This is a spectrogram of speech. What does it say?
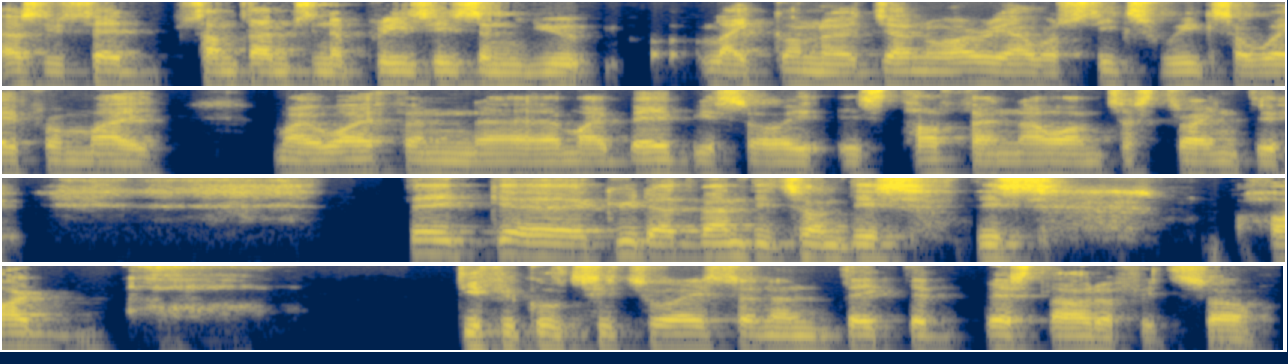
as you said, sometimes in a preseason, you like on January, I was six weeks away from my my wife and uh, my baby, so it, it's tough. And now I'm just trying to take uh, good advantage on this this hard, difficult situation and take the best out of it. So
